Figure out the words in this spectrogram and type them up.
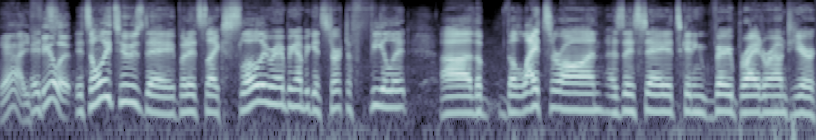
yeah, you It's- feel it. It's only Tuesday, but it's like slowly ramping up. You can start to feel it. Uh, the the lights are on, as they say. It's getting very bright around here.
